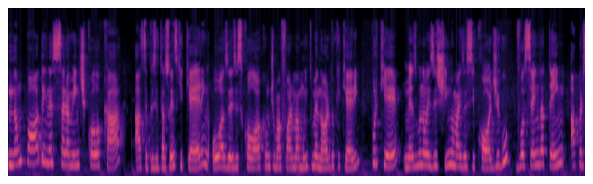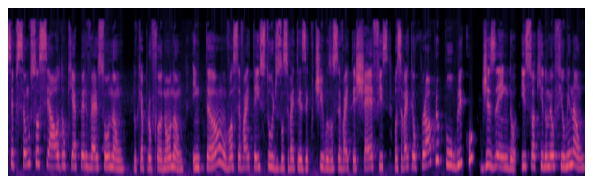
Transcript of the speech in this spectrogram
não podem necessariamente colocar as representações que querem, ou às vezes colocam de uma forma muito menor do que querem, porque, mesmo não existindo mais esse código, você ainda tem a percepção social do que é perverso ou não, do que é profano ou não. Então, você vai ter estúdios, você vai ter executivos, você vai ter chefes, você vai ter o próprio público dizendo: Isso aqui no meu filme não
